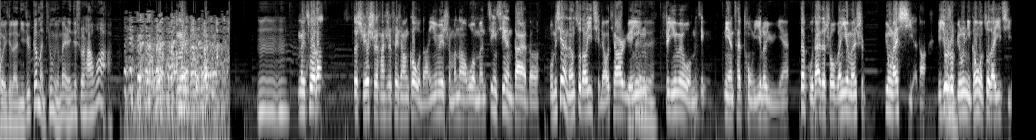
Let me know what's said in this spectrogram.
回去了，你就根本听不明白人家说啥话。没嗯嗯嗯，没错的，的学识还是非常够的。因为什么呢？我们近现代的，我们现在能坐到一起聊天，原因是因为我们今年才统一了语言。在古代的时候，文言文是用来写的，也就是说，比如你跟我坐在一起，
